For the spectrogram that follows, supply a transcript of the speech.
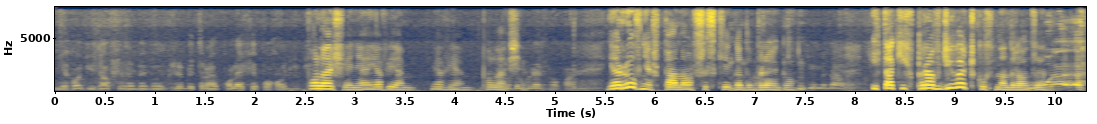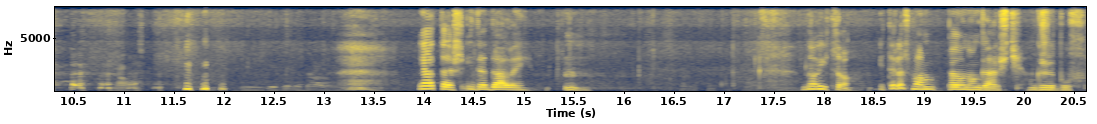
Nie chodzi zawsze, żeby były grzyby, trochę po lesie pochodzić. Po lesie, nie? Ja wiem, ja wiem, po No lesie. dobrego. Ja również panom wszystkiego dobrego. Idziemy dalej. I takich prawdziweczków na drodze. No. Ja też idę dalej. No i co? I teraz mam pełną garść grzybów.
